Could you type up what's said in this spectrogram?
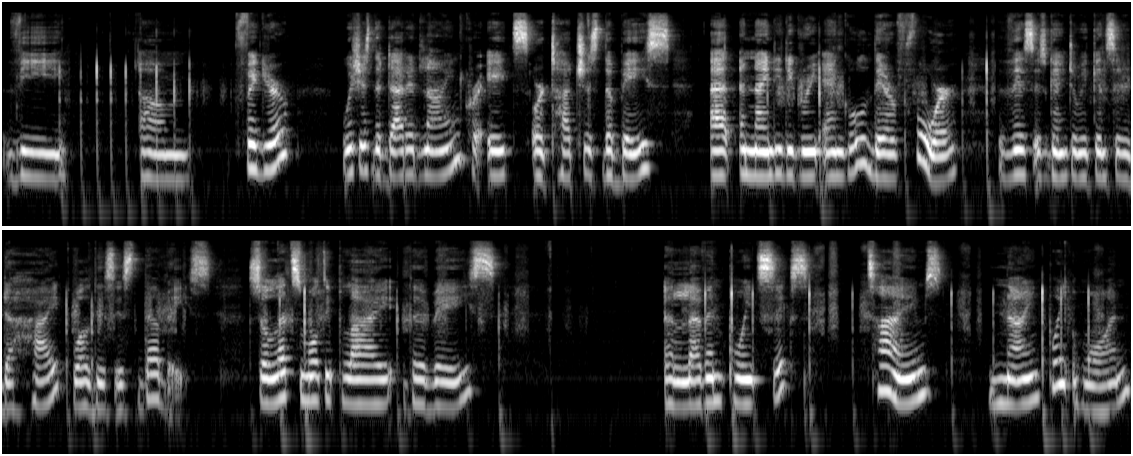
the um, figure, which is the dotted line, creates or touches the base at a 90 degree angle. Therefore, this is going to be considered a height while this is the base. So let's multiply the base 11.6 times 9.1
